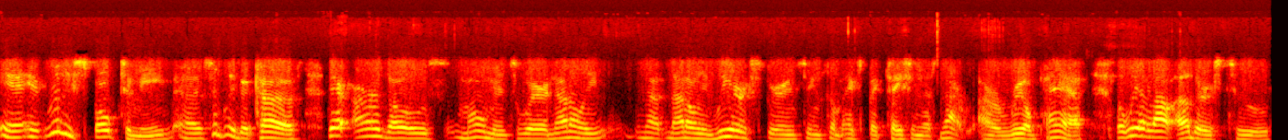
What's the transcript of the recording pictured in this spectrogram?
It really spoke to me uh, simply because there are those moments where not only not, not only we are experiencing some expectation that's not our real path, but we allow others to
